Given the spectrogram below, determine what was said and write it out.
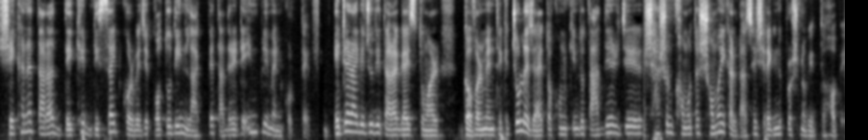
সেখানে তারা দেখে ডিসাইড করবে যে কতদিন লাগবে তাদের এটা ইমপ্লিমেন্ট করতে। এটার আগে যদি তারা গাইজ তোমার গভর্নমেন্ট থেকে চলে যায়, তখন কিন্তু তাদের যে শাসন ক্ষমতার সময়কালটা আছে, সেটা কিন্তু প্রশ্নবিদ্ধ হবে।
